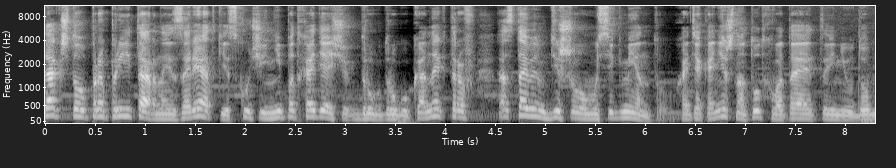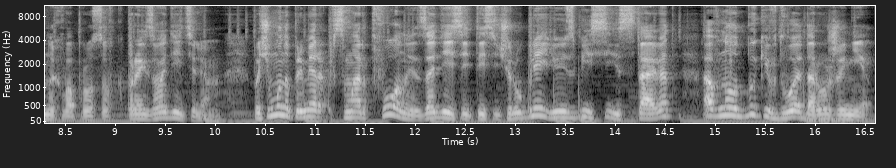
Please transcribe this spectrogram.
Так что проприетарные зарядки с кучей неподходящих друг другу коннекторов оставим дешевому сегменту, хотя конечно тут хватает и неудобных вопросов к производителям. Почему например в смартфоны за 10 тысяч рублей USB-C ставят, а в ноутбуке вдвое дороже нет?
